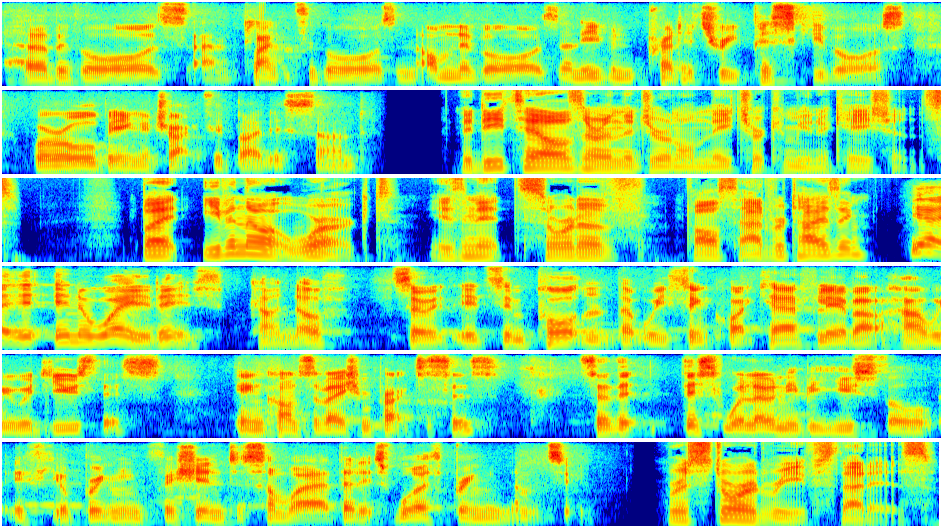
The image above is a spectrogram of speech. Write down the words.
herbivores and planktivores and omnivores and even predatory piscivores were all being attracted by this sound. The details are in the journal Nature Communications. But even though it worked, isn't it sort of false advertising? Yeah, in a way it is, kind of. So it's important that we think quite carefully about how we would use this in conservation practices. So that this will only be useful if you're bringing fish into somewhere that it's worth bringing them to. Restored reefs, that is.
